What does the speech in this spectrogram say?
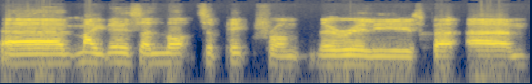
uh, mate, there's a lot to pick from. There really is, but. Um,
